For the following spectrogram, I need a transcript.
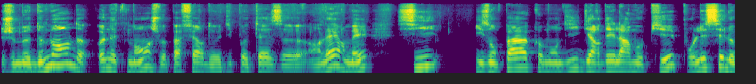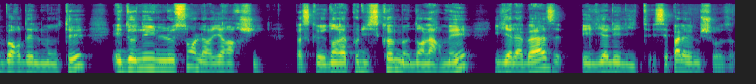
je me demande, honnêtement, je ne veux pas faire d'hypothèse en l'air, mais si ils n'ont pas, comme on dit, gardé l'arme au pied pour laisser le bordel monter et donner une leçon à leur hiérarchie. Parce que dans la police comme dans l'armée, il y a la base et il y a l'élite. Et c'est pas la même chose.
